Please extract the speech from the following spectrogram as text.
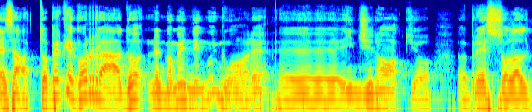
Esatto, perché Corrado nel momento in cui muore, eh, in ginocchio eh, presso il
